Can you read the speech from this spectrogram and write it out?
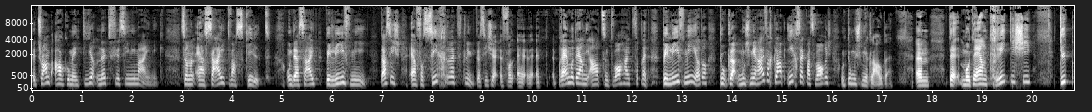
Der Trump argumentiert nicht für seine Meinung, sondern er sagt, was gilt. Und er sagt, believe me. Das ist, er versichert die Leute. Das ist eine, eine, eine prämoderne Art, die Wahrheit zu vertreten. Believe me, oder? Du musst mir einfach glauben, ich sage, was wahr ist, und du musst mir glauben. Ähm, der modern kritische Typ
